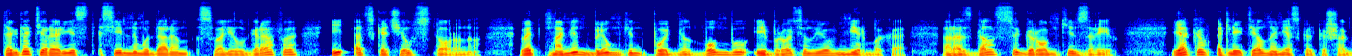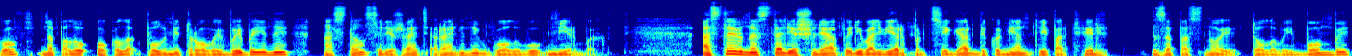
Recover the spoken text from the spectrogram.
Тогда террорист сильным ударом свалил графа и отскочил в сторону. В этот момент Блюмкин поднял бомбу и бросил ее в Мирбаха. Раздался громкий взрыв. Яков отлетел на несколько шагов, на полу около полуметровой выбоины остался лежать раненый в голову Мирбах. Оставив на столе шляпы, револьвер, портсигар, документы и портфель запасной толовой бомбы,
